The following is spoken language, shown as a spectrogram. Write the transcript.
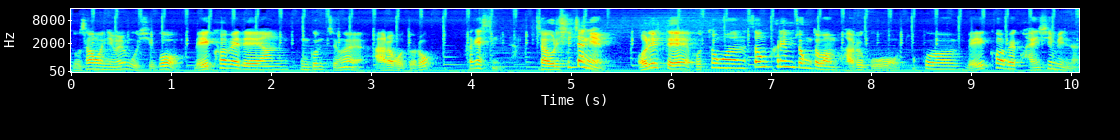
노상호님을 모시고 메이크업에 대한 궁금증을 알아보도록 하겠습니다. 자, 우리 실장님. 어릴 때 보통은 선크림 정도만 바르고 조금 메이크업에 관심 있는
